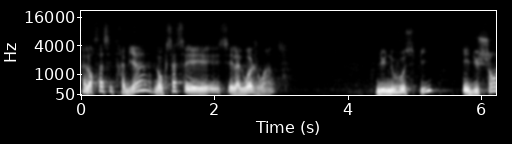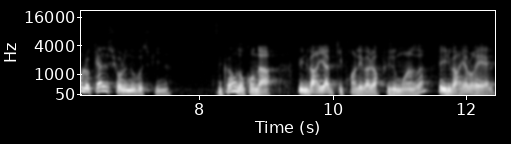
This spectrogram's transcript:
Alors ça c'est très bien. Donc ça c'est la loi jointe du nouveau spin et du champ local sur le nouveau spin. D'accord? Donc on a une variable qui prend les valeurs plus ou moins 1 et une variable réelle.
